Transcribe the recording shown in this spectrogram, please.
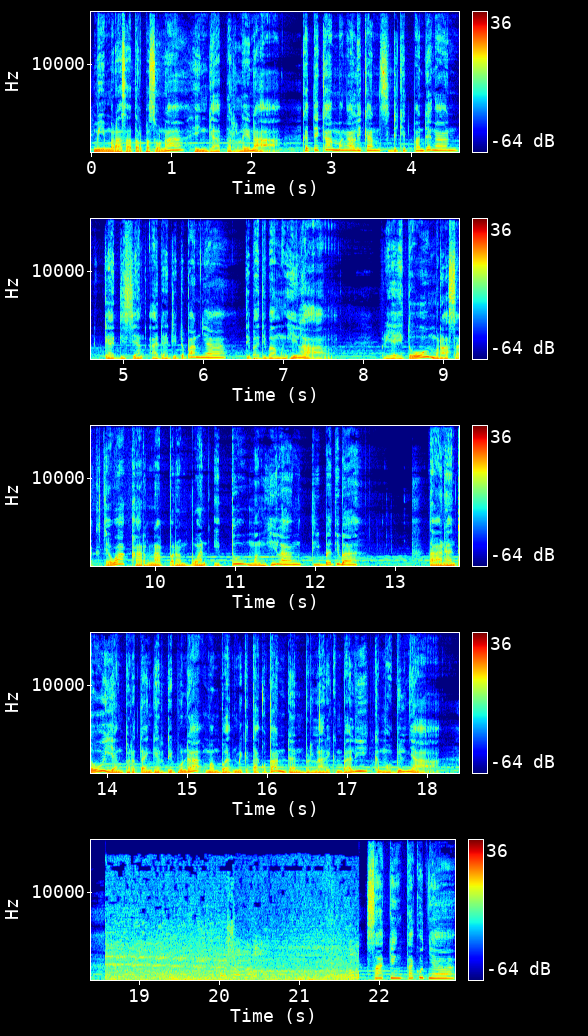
Mi merasa terpesona hingga terlena. Ketika mengalihkan sedikit pandangan, gadis yang ada di depannya tiba-tiba menghilang. Pria itu merasa kecewa karena perempuan itu menghilang tiba-tiba. Tangan hantu yang bertengger di pundak membuat Mi ketakutan dan berlari kembali ke mobilnya. Saking takutnya,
